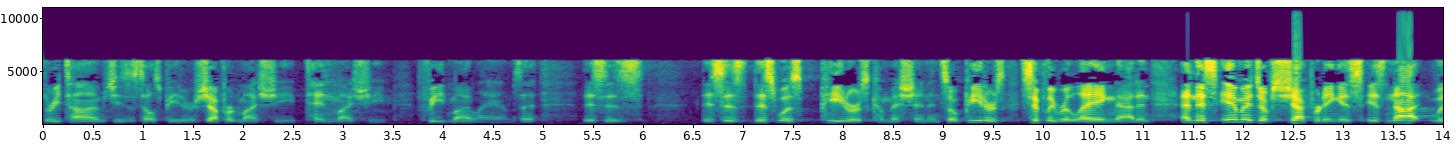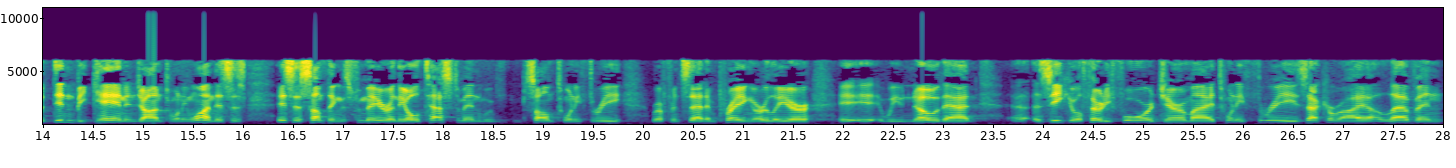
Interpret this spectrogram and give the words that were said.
Three times Jesus tells Peter, Shepherd my sheep, tend my sheep, feed my lambs. This is this is this was Peter's commission, and so Peter's simply relaying that. And and this image of shepherding is is not what didn't begin in John 21. This is this is something that's familiar in the Old Testament. We've, Psalm 23 referenced that in praying earlier. It, it, we know that uh, Ezekiel 34, Jeremiah 23, Zechariah 11.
